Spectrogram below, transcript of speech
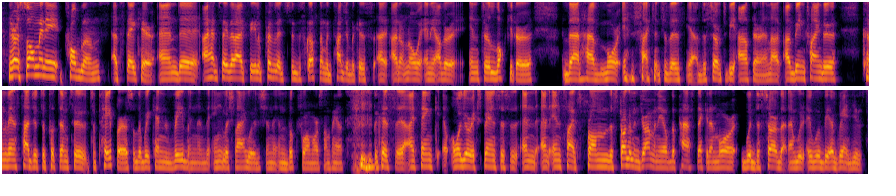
there are so many problems at stake here. And uh, I have to say that I feel a privilege to discuss them with Tadzio because I, I, don't know any other interlocutor that have more insight into this, yeah, deserve to be out there. And I, have been trying to convince Tadzio to put them to, to paper so that we can read them in the English language in, in book form or something else. because uh, I think all your experiences and, and insights from the struggle in Germany of the past decade and more would deserve that and would, it would be of great use.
